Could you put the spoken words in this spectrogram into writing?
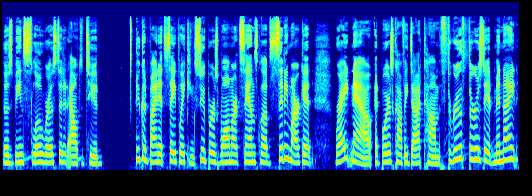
Those beans slow roasted at altitude. You can find it Safeway, King Supers, Walmart, Sam's Club, City Market right now at boyerscoffee.com through Thursday at midnight.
